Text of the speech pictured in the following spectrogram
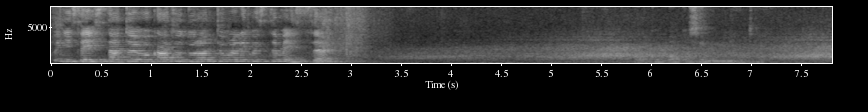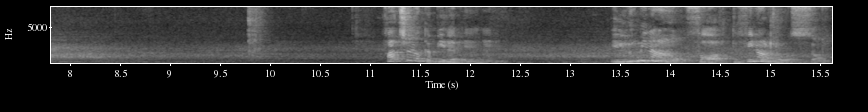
Quindi sei stato evocato durante una di queste messe? Poco poco si è illuminato. Faccelo capire bene. Illuminalo forte, fino al rosso.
